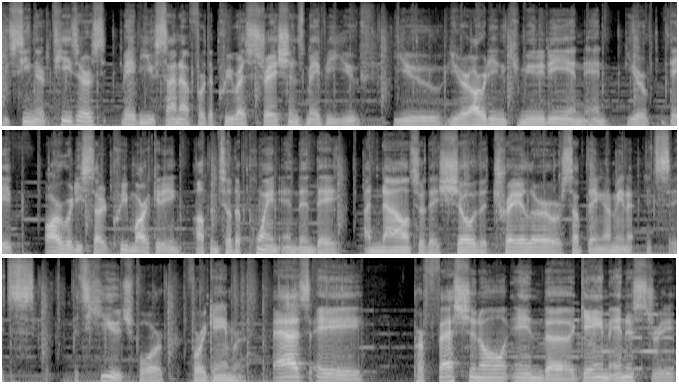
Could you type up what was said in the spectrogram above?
have seen their teasers. Maybe you sign up for the pre-registrations. Maybe you you you're already in the community and and you're they've already started pre-marketing up until the point, and then they announce or they show the trailer or something. I mean, it's it's it's huge for for a gamer. As a professional in the game industry,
